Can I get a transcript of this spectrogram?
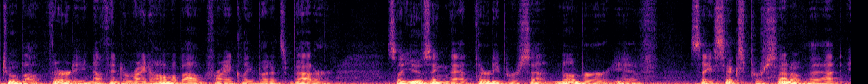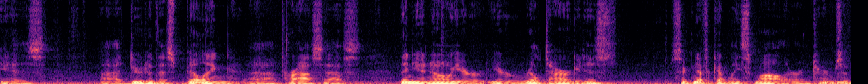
to about 30. Nothing to write home about, frankly, but it's better. So using that 30% number, if, say, 6% of that is uh, due to this billing uh, process, then you know your, your real target is significantly smaller in terms of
